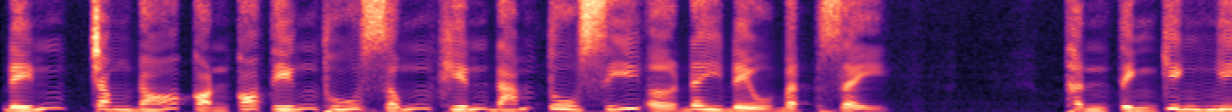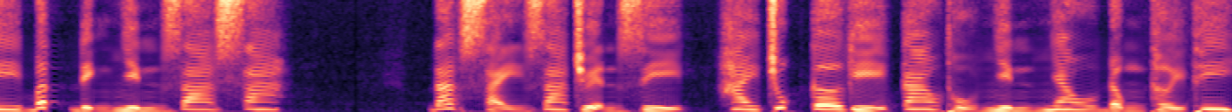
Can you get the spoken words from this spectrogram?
Đến trong đó còn có tiếng thú sống khiến đám tu sĩ ở đây đều bật dậy. Thần tình kinh nghi bất định nhìn ra xa. Đã xảy ra chuyện gì, hai trúc cơ kỳ cao thủ nhìn nhau đồng thời thi.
